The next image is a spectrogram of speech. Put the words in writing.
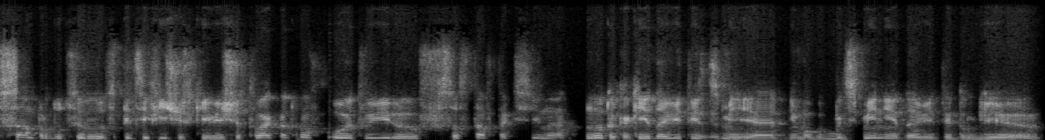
сам продуцирует специфические вещества, которые входят в, в состав токсина. Ну, это как ядовитые змеи. Одни могут быть менее ядовитые, другие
